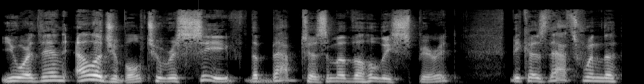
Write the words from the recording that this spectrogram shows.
you are then eligible to receive the baptism of the Holy Spirit because that's when the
